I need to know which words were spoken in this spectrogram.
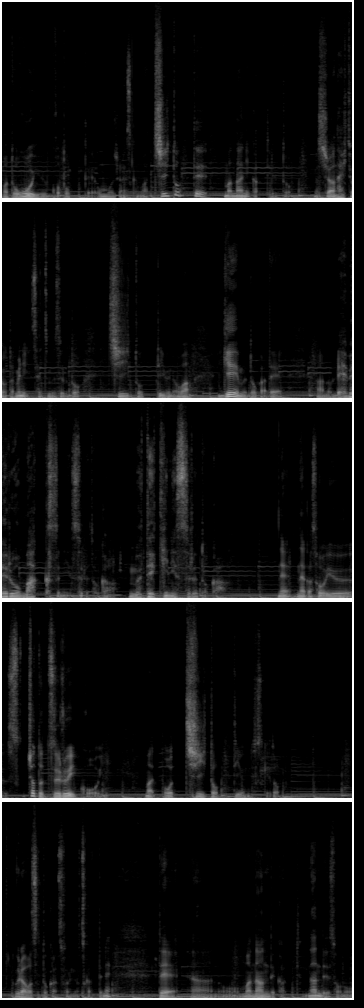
まあ、どういうことって思うじゃないですか。まあ、チートって、まあ、何かっていうと、知らない人のために説明すると、チートっていうのはゲームとかであのレベルをマックスにするとか、無敵にするとか、ね、なんかそういうちょっとずるい行為、まあ、をチートっていうんですけど、裏技とかそういうのを使ってね。で、あのまあ、なんでかって、なんでその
